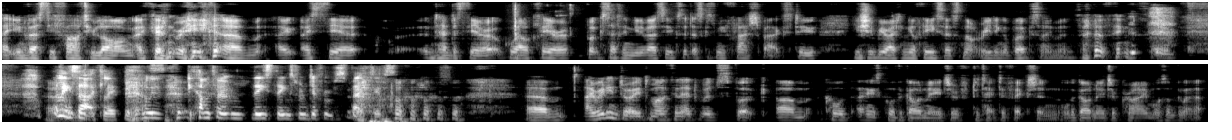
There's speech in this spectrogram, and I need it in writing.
at university far too long, I couldn't really. Um, I, I steer, intend to steer well clear of books set in university because it just gives me flashbacks to you should be writing your thesis, not reading a book, Simon, sort of thing. So, Well, exactly. yes. We come to these things from different perspectives. um, I really enjoyed Martin Edwards' book um, called, I think it's called The Golden Age of Detective Fiction or The Golden Age of Crime or something like that,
